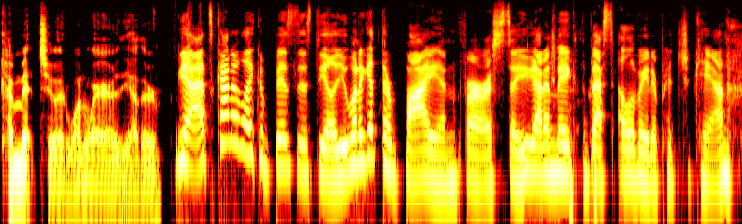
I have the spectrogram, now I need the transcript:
commit to it one way or the other. Yeah, it's kind of like a business deal. You want to get their buy in first. So, you got to make the best elevator pitch you can.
